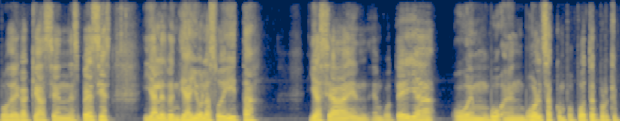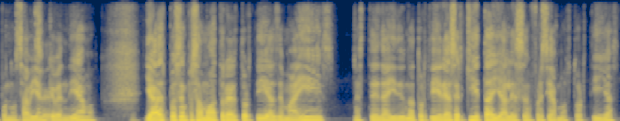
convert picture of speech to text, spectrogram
bodega que hacen especies y ya les vendía yo la sodita, ya sea en, en botella o en bolsa con popote, porque pues no sabían Sí. que vendíamos. Ya después empezamos a traer tortillas de maíz, este, de ahí de una tortillería cerquita, y ya les ofrecíamos tortillas.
